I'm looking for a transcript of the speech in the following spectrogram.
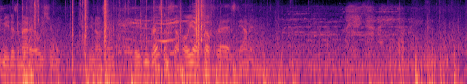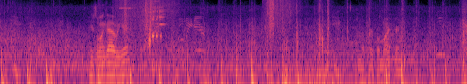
Shoot me. It doesn't matter. Always shoot me. You know what I'm saying? He, res himself. Oh yeah, self res. Damn it. I. Here's one guy over here. On the purple marker. Kinda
